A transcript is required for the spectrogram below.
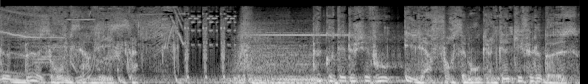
le buzz room service. À côté de chez vous, il y a forcément quelqu'un qui fait le buzz.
